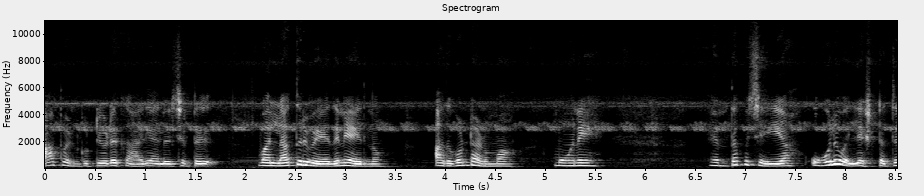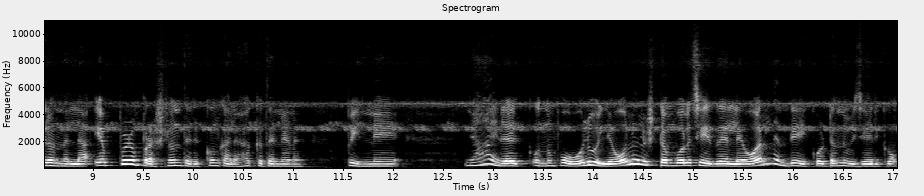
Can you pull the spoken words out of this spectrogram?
ആ പെൺകുട്ടിയുടെ കാര്യം ആലോചിച്ചിട്ട് വല്ലാത്തൊരു വേദനയായിരുന്നു. അതുകൊണ്ടാണ് ഉമ്മ മോനെ എന്താപ്പോൾ ചെയ്യുക ഓൽ വലിയ ഇഷ്ടത്തിനൊന്നല്ല. എപ്പോഴും പ്രശ്നം തിരക്കും കലഹമൊക്കെ തന്നെയാണ്. പിന്നെ ഞാൻ അതിന്റെ ഒന്നും പോലുമില്ല ഓലോല ഇഷ്ടം പോലെ ചെയ്തതല്ലേ? ഓലിന് എന്തേ ആയിക്കോട്ടെ എന്ന് വിചാരിക്കും.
